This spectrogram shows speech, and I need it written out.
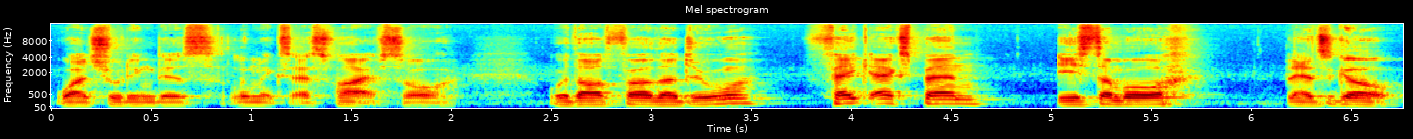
while shooting this Lumix S5. So, without further ado, fake X-Pan, Istanbul, let's go.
